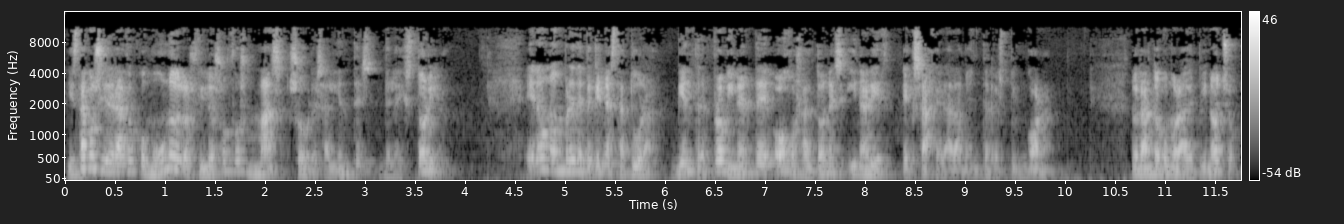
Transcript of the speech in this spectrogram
y está considerado como uno de los filósofos más sobresalientes de la historia. Era un hombre de pequeña estatura, vientre prominente, ojos saltones y nariz exageradamente respingona. No tanto como la de Pinocho,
